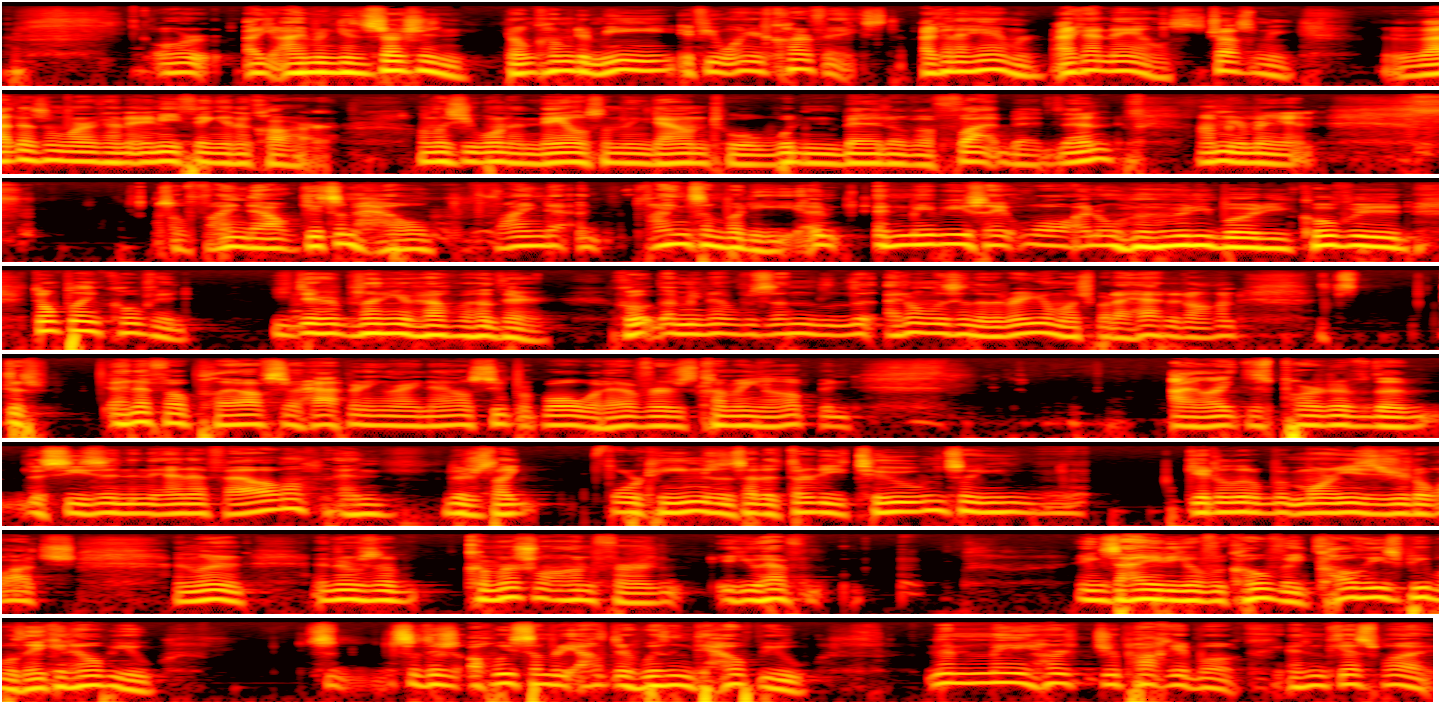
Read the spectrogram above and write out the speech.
Or I, I'm in construction. Don't come to me if you want your car fixed. I got a hammer. I got nails. Trust me. That doesn't work on anything in a car. Unless you want to nail something down to a wooden bed of a flatbed. Then I'm your man. So find out, get some help, find out, find somebody, and, and maybe you say, "Well, I don't have anybody." COVID. Don't blame COVID. There are plenty of help out there. I mean, I was on, I don't listen to the radio much, but I had it on. It's the NFL playoffs are happening right now, Super Bowl, whatever is coming up, and I like this part of the the season in the NFL, and there's like four teams instead of 32, and so you get a little bit more easier to watch and learn. And there was a commercial on for you have anxiety over COVID. Call these people; they can help you. So, so there's always somebody out there willing to help you. And it may hurt your pocketbook, and guess what?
